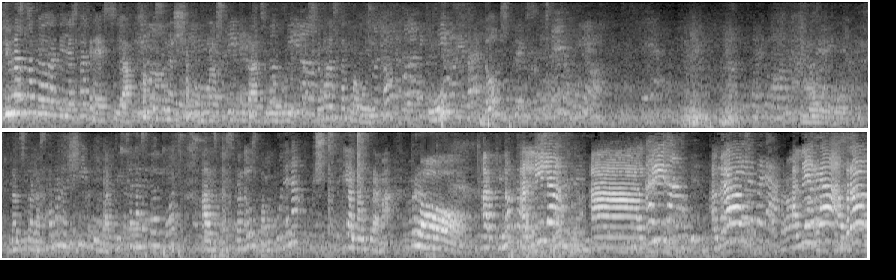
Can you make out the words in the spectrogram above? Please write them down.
I una estàtua d'aquelles de Grècia, que són així com molt esculturals i molt boniques. Fem una estàtua bonica. Un, dos, tres. Molt bé. Doncs quan estaven així, convertits en estàtues, els pescadors van poder anar pxt, i el van cremar. Però aquí no cal... El lila, el gris, el blau, el negre, el groc.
